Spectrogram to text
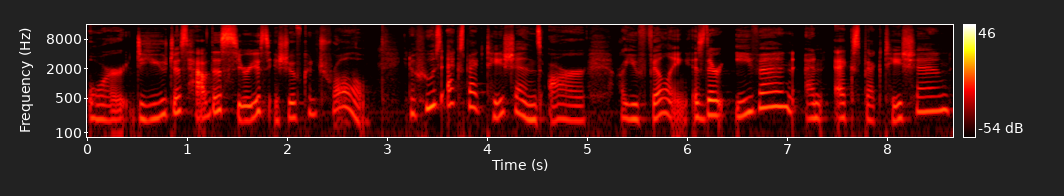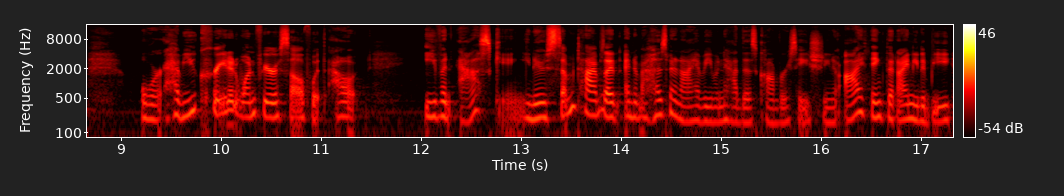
Or do you just have this serious issue of control? You know, whose expectations are are you filling? Is there even an expectation or have you created one for yourself without even asking. You know, sometimes I, I know my husband and I have even had this conversation. You know, I think that I need to be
